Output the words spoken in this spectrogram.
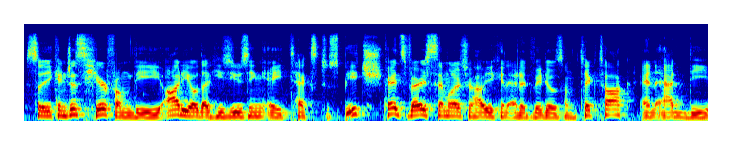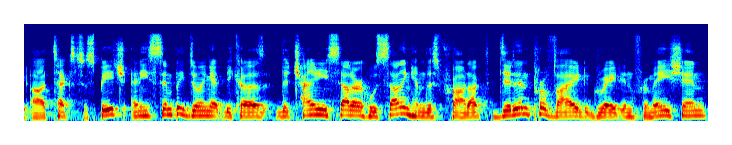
So you can just hear from the audio that he's using a text to speech. Okay, it's very similar to how you can edit videos on TikTok and add the uh, text to speech and he's simply doing it because the Chinese seller who's selling him this product didn't provide great information,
